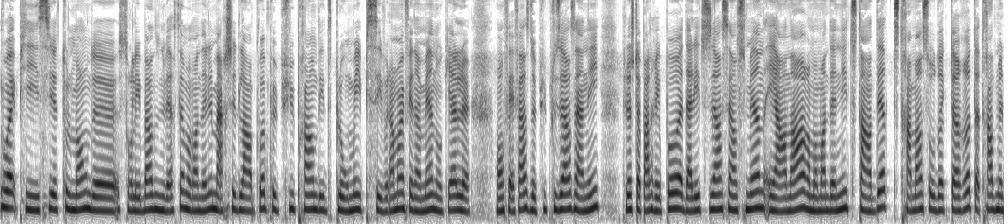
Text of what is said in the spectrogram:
Ouais, puis s'il y a tout le monde euh, sur les bancs d'université, à un moment donné, le marché de l'emploi peut plus prendre des diplômés, puis c'est vraiment un phénomène auquel on fait face depuis plusieurs années. Puis là je te parlerai pas d'aller étudier en sciences humaines et en art. À un moment donné, tu t'endettes, tu te ramasses au doctorat, tu as 30 000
